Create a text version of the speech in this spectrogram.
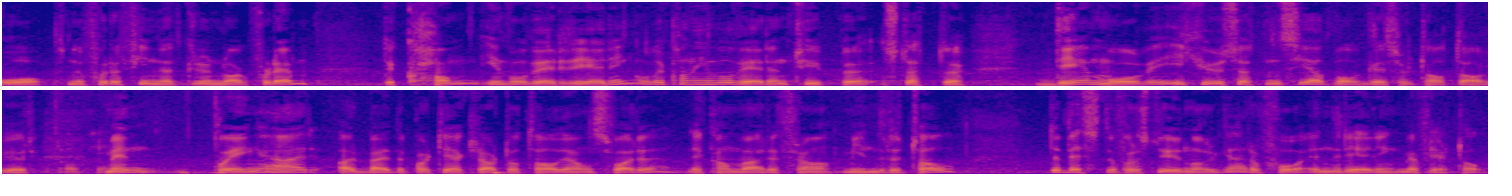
åpne for å finne et grunnlag for dem. Det kan involvere regjering, og det kan involvere en type støtte. Det må vi i 2017 si at valgresultatet avgjør. Okay. Men poenget er Arbeiderpartiet er klart til å ta det ansvaret. Det kan være fra mindretall. Det beste for å styre Norge er å få en regjering med flertall.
